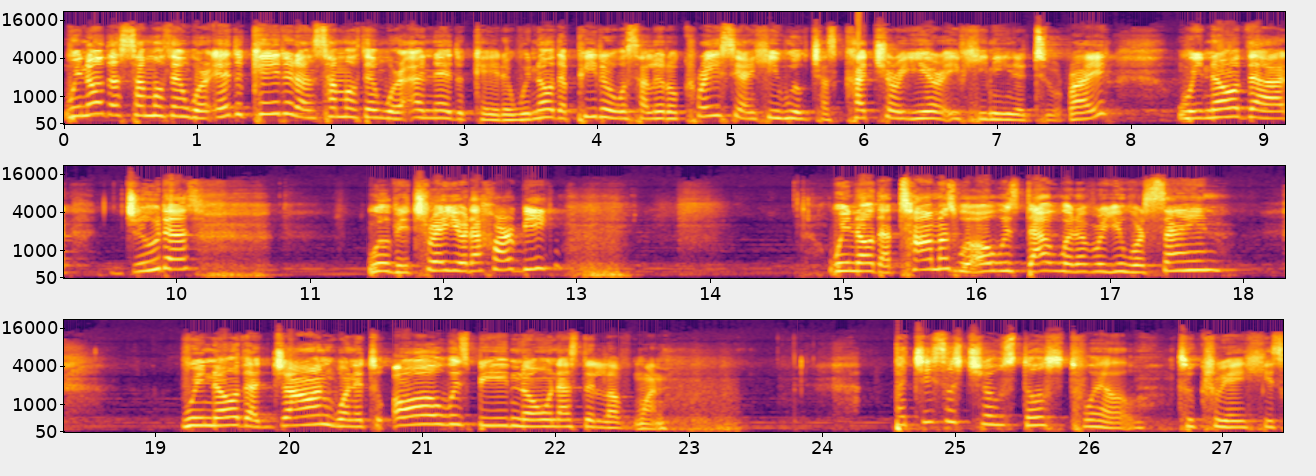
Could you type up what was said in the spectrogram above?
We know that some of them were educated and some of them were uneducated. We know that Peter was a little crazy and he will just cut your ear if he needed to, right? We know that Judas will betray you at a heartbeat. We know that Thomas will always doubt whatever you were saying. We know that John wanted to always be known as the loved one. But Jesus chose those 12 to create his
